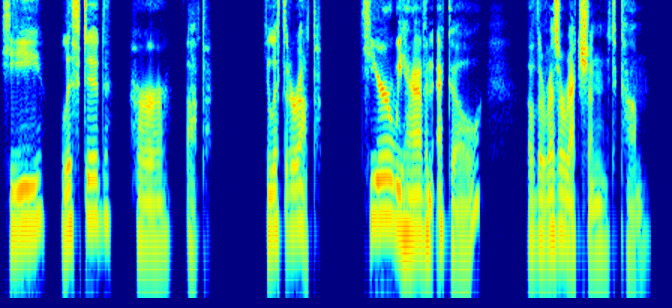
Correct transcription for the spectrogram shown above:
he lifted her up. He lifted her up. Here we have an echo of the resurrection to come.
